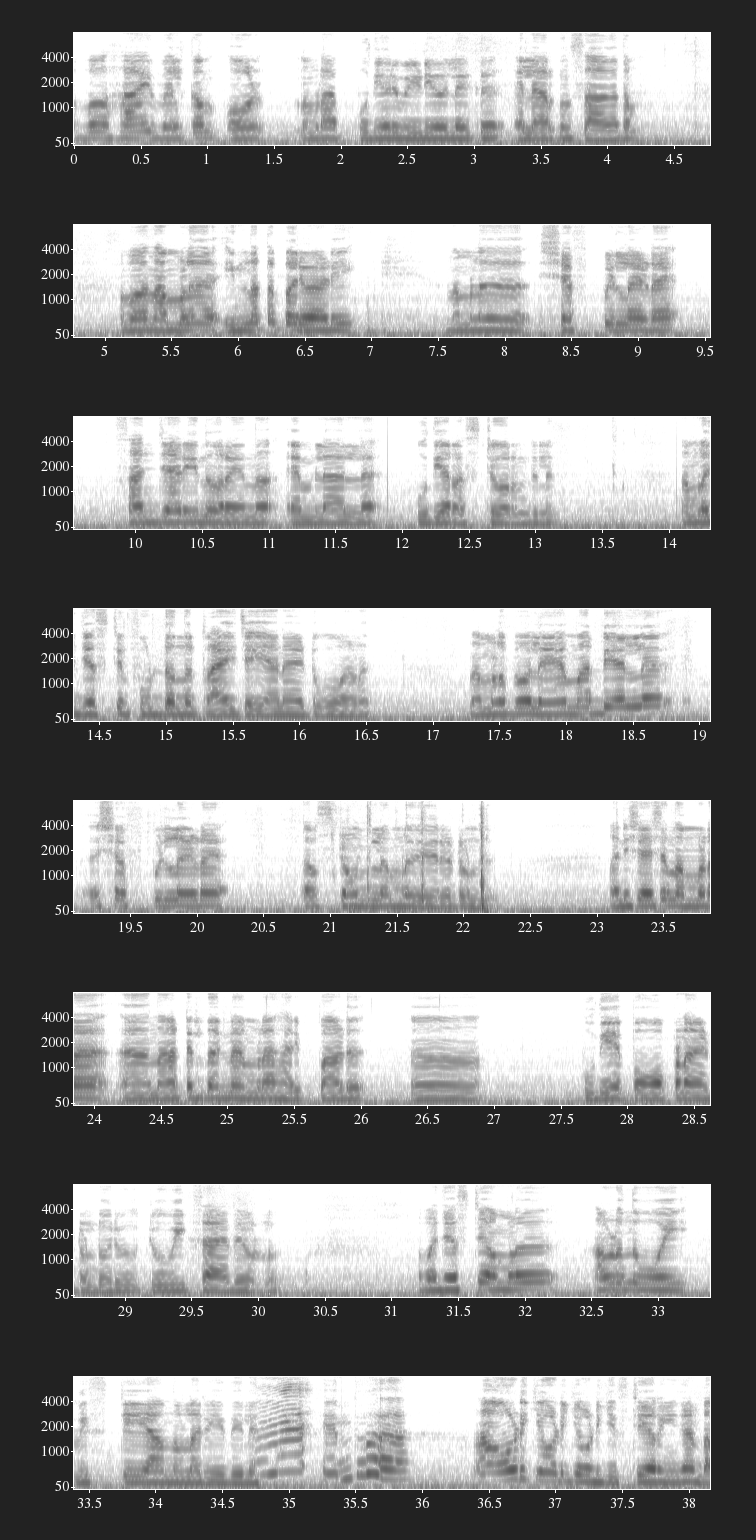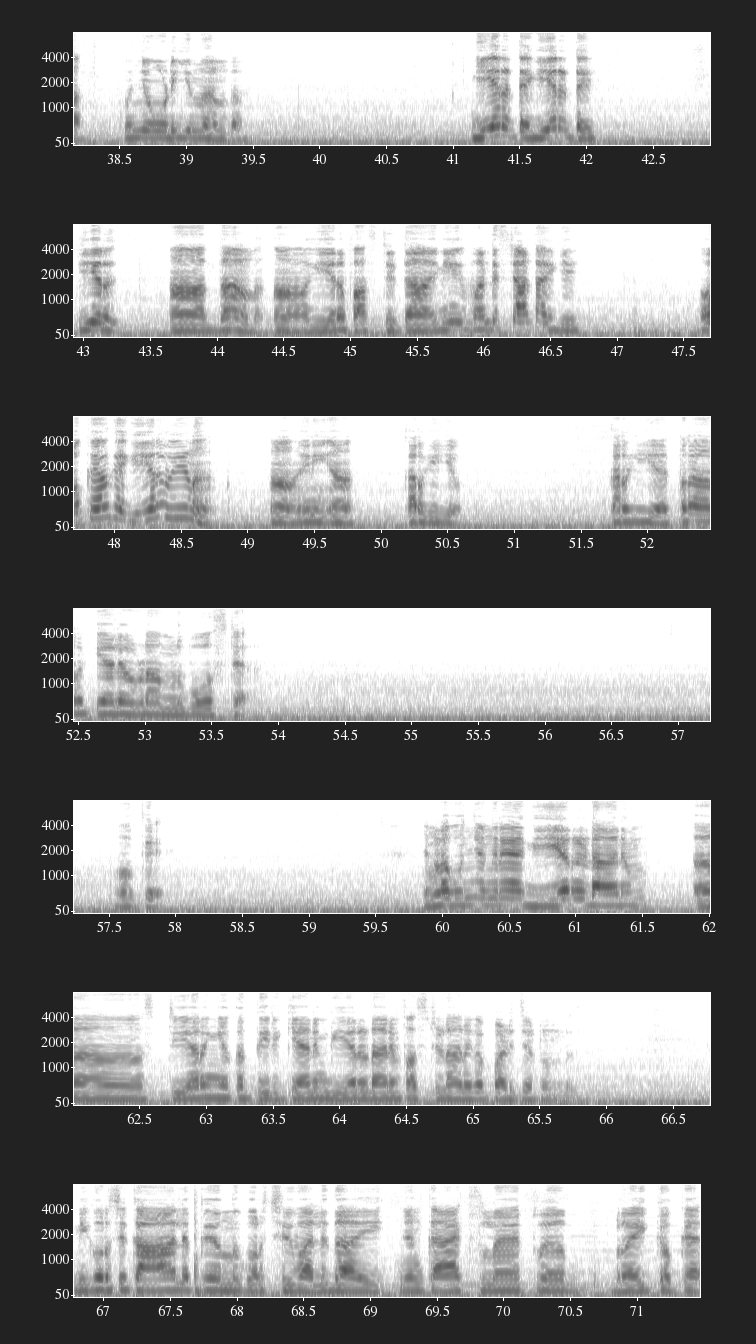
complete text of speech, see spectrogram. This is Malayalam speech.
അപ്പോൾ ഹായ് വെൽക്കം ഓൾ. നമ്മുടെ പുതിയൊരു വീഡിയോയിലേക്ക് എല്ലാവർക്കും സ്വാഗതം. അപ്പോൾ നമ്മൾ ഇന്നത്തെ പരിപാടി നമ്മൾ ഷെഫ് പിള്ളയുടെ സഞ്ചാരി എന്ന് പറയുന്ന എം എംലാലിലെ പുതിയ റെസ്റ്റോറന്റിൽ നമ്മൾ ജസ്റ്റ് ഫുഡ് ഒന്ന് ട്രൈ ചെയ്യാനായിട്ട് പോവാണ്. നമ്മളിപ്പോൾ ലേമാർഡിയലിൽ ഷെഫ് പിള്ളയുടെ റെസ്റ്റോറന്റിൽ നമ്മൾ കയറിയിട്ടുണ്ട് അതിനുശേഷം നമ്മുടെ നാട്ടിൽ തന്നെ നമ്മുടെ ഹരിപ്പാട് പുതിയ ഇപ്പോൾ ഓപ്പൺ ആയിട്ടുണ്ട്. ഒരു ടു വീക്സ് ആയതേ ഉള്ളൂ. അപ്പോൾ ജസ്റ്റ് നമ്മൾ അവിടെ ഒന്ന് പോയി വിസിറ്റ് ചെയ്യാന്നുള്ള രീതിയിൽ എന്തുവാ? ആ ഓടിക്ക ഓടിക്ക ഓടിക്ക. സ്റ്റിയറിങ് കണ്ട? കുഞ്ഞു ഓടിക്കുന്ന കണ്ട? ഗിയർ ഇട്ടെ ഗിയർ ഗിയർ ആ അതാണ്. ആ ഗിയർ ഫസ്റ്റ് ഇട്ട്. ആ ഇനി വണ്ടി സ്റ്റാർട്ട് ആക്കി ഓക്കെ ഓക്കെ ഗിയർ വീണ്. ആ ഇനി ആ കറക്കിക്കോ. കറക്കിക്കോ. എത്ര കറക്കിയാലും അവിടെ നമ്മൾ പോസ്റ്റാ ഓക്കെ ഞങ്ങളെ കുഞ്ഞങ്ങനെ ഗിയർ ഇടാനും സ്റ്റിയറിംഗ് ഒക്കെ തിരിക്കാനും ഗിയർ ഇടാനും ഫസ്റ്റ് ഇടാനൊക്കെ പഠിച്ചിട്ടുണ്ട്. ഇനി കുറച്ച് കാലൊക്കെ ഒന്ന് കുറച്ച് വലുതായി ഞങ്ങൾക്ക് ആക്സിലേറ്റർ ബ്രേക്ക് ഒക്കെ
